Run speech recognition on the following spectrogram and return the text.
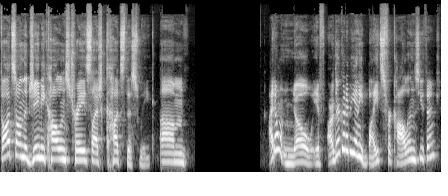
Thoughts on the Jamie Collins trade slash cuts this week? Um, I don't know if are there going to be any bites for Collins. You think?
